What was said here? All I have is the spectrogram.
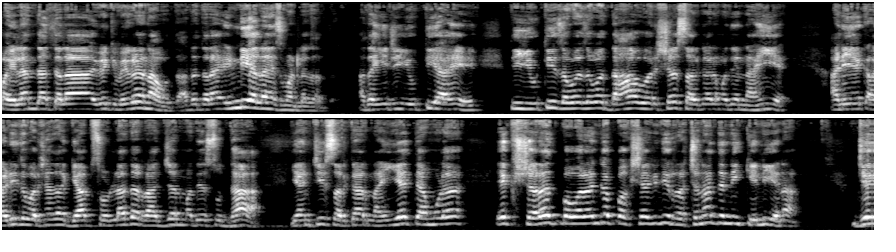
पहिल्यांदा त्याला एक वेगळं नाव होतं. आता त्याला इंडिया अलायन्स म्हटलं जातं. आता ही जी युती आहे ती युती जवळजवळ दहा वर्ष सरकारमध्ये नाही आहे आणि एक अडीच वर्षाचा गॅप सोडला तर राज्यांमध्ये सुद्धा यांची सरकार नाहीये. त्यामुळं एक शरद पवारांच्या पक्षाची जी रचना त्यांनी केली आहे ना जे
